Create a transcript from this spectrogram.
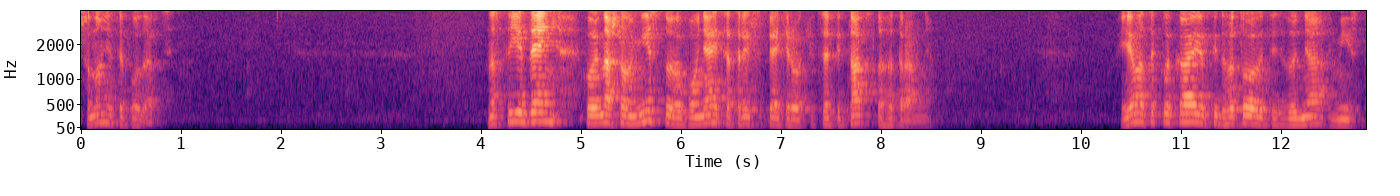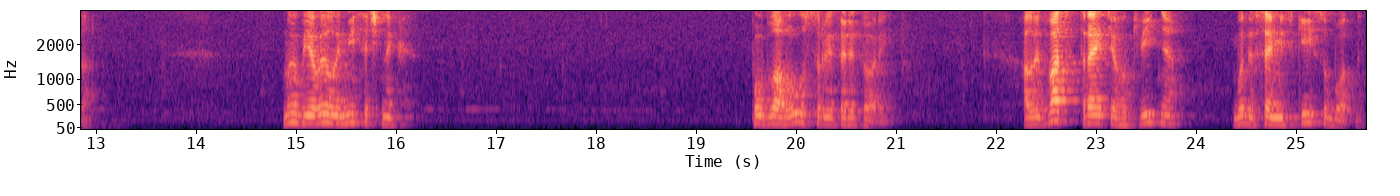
Шановні теплодарці, настає день, коли нашому місту виповняється 35 років. Це 15 травня. Я вас закликаю підготуватись до Дня міста. Ми об'явили місячник по благоустрою територій. Але 23 квітня буде всеміський суботник.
